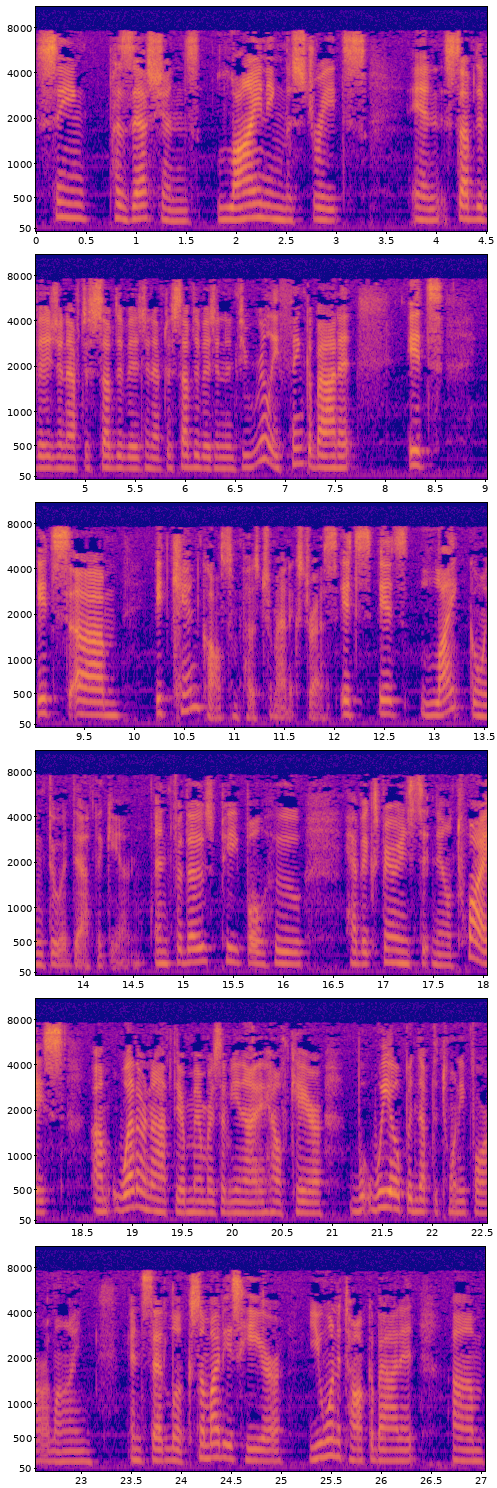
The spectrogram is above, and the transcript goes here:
seeing possessions lining the streets in subdivision after subdivision after subdivision. And if you really think about it, it's it's um, it can cause some post-traumatic stress. It's it's like going through a death again. And for those people who have experienced it now twice, um, whether or not they're members of United Healthcare, w- we opened up the 24-hour line and said, look, somebody's here. You want to talk about it. Um,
